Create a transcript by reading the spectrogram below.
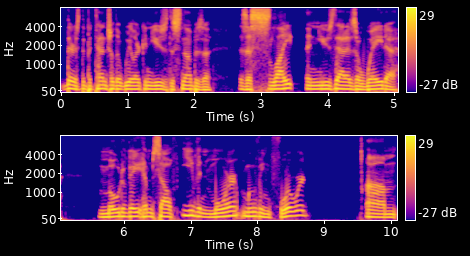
there's the potential that Wheeler can use the snub as a as a slight and use that as a way to motivate himself even more moving forward. Um,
